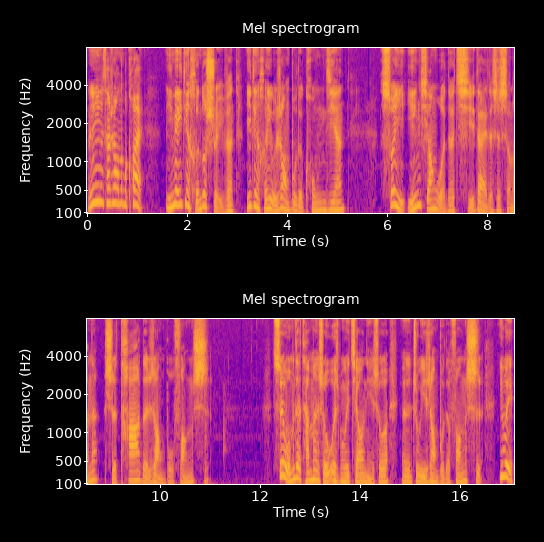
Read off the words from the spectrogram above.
因为他让那么快，里面一定很多水分，一定很有让步的空间，所以影响我的期待的是什么呢？是他的让步方式。所以我们在谈判的时候，为什么会教你说，呃，注意让步的方式？因为。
